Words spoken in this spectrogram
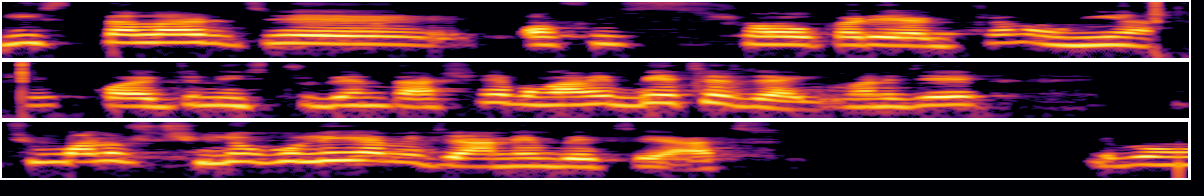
নিচতলার যে অফিস সহকারী একজন উনি আসে। কয়েকজন স্টুডেন্ট আসে এবং আমি বেঁচে যাই। মানে যে কিছু মানুষ ছিল বলেই আমি জানে বেঁচে আছি। এবং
